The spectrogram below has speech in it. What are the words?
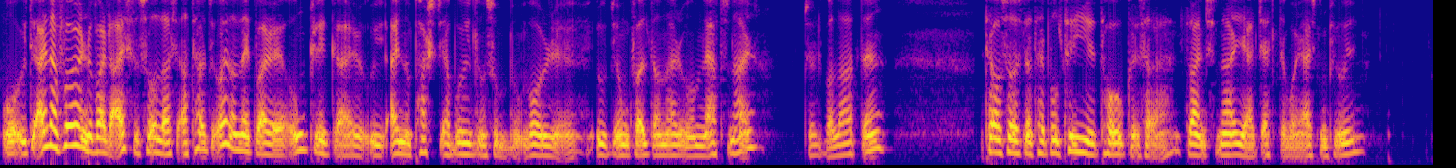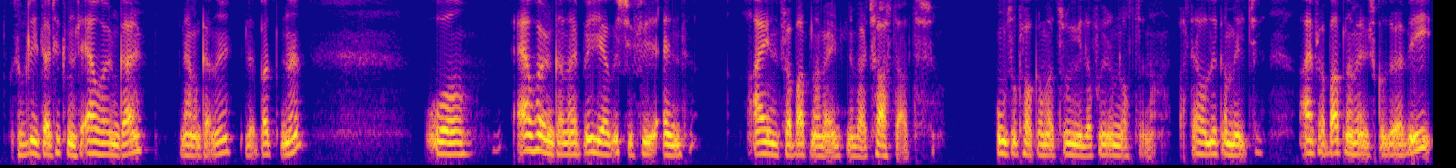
Og ut i en av førene var det eisen så las, at det var en av nekva unklingar i en av parst av byen som var ute om kveldene og om nettene, til ballade. Det var sånn at politiet tok disse dansene, jeg gjette var i eisen pjøy, så blir det tykkende til avhøringer, nærmere, eller bøttene, og Og avhøringene byrja vi ikke for en en fra badnaverden var tjastad. Om så klokka var tro eller fyra om natten. Altså det var lykka mykje. En fra badnaverden skulle være vi,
